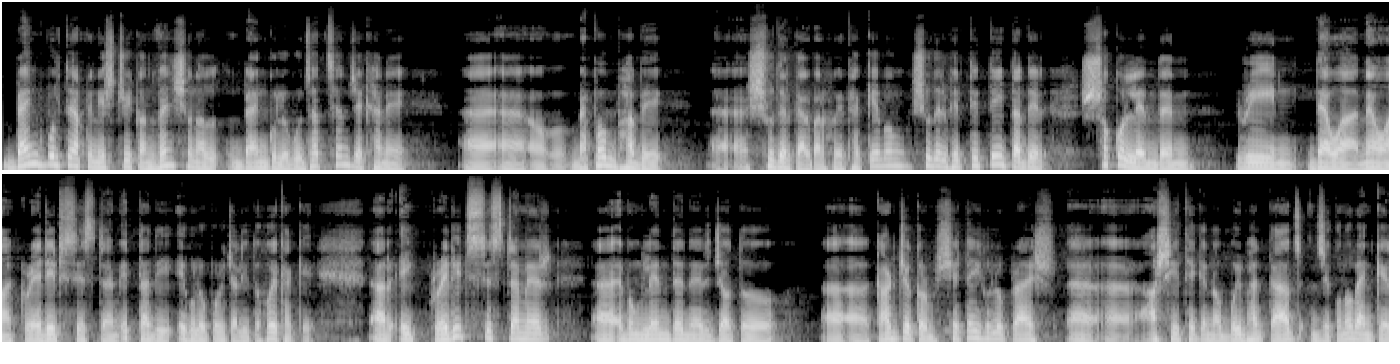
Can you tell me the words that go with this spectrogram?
ব্যাংক বলতে আপনি নিশ্চয়ই কনভেনশনাল ব্যাংকগুলো বোঝাচ্ছেন, যেখানে ব্যাপকভাবে সুদের কারবার হয়ে থাকে এবং সুদের ভিত্তিতেই তাদের সকল লেনদেন ঋণ, দেওয়া, নেওয়া ক্রেডিট সিস্টেম ইত্যাদি এগুলো পরিচালিত হয়ে থাকে। আর এই ক্রেডিট সিস্টেমের এবং লেনদেনের যত কার্যক্রম, সেটাই হলো প্রায় আশি থেকে নব্বই ভাগ কাজ যে কোনো ব্যাংকের।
